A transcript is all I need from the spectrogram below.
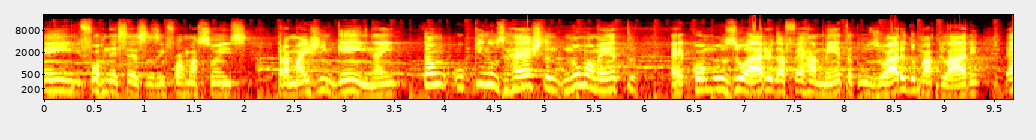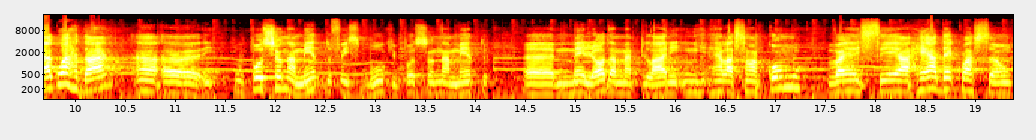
em fornecer essas informações para mais ninguém, né? Então, o que nos resta no momento é como usuário da ferramenta, usuário do Mapillary, é aguardar uh, uh, o posicionamento do Facebook, o posicionamento uh, melhor da Mapillary em relação a como vai ser a readequação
